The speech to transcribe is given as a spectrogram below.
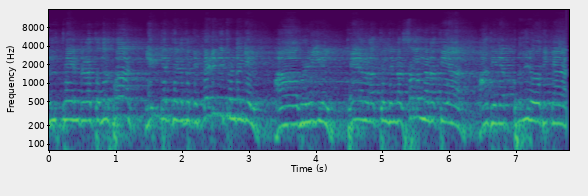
നിർത്തേണ്ടിടത്ത് നിർത്താൻ ഇന്ത്യൻ ജനതയ്ക്ക് കഴിഞ്ഞിട്ടുണ്ടെങ്കിൽ ആ വഴിയിൽ കേരളത്തിൽ നിങ്ങൾ ശ്രമം നടത്തിയാൽ അതിനെ പ്രതിരോധിക്കാൻ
